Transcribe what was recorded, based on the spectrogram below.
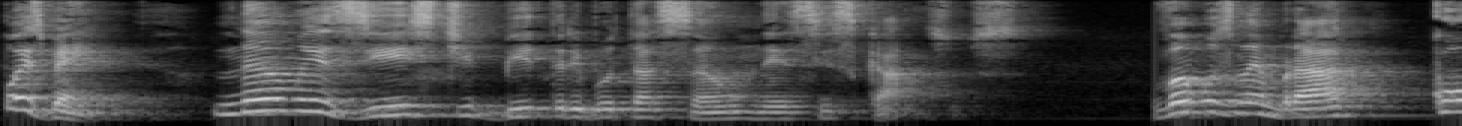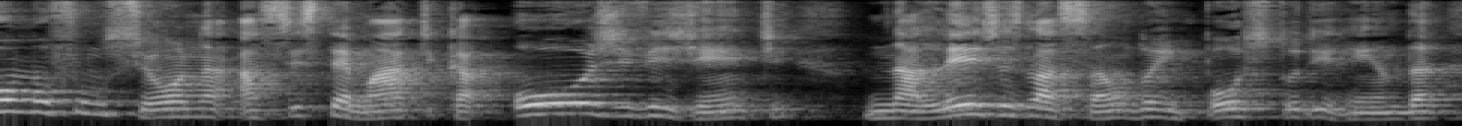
Pois bem, não existe bitributação nesses casos. Vamos lembrar como funciona a sistemática hoje vigente na legislação do imposto de renda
